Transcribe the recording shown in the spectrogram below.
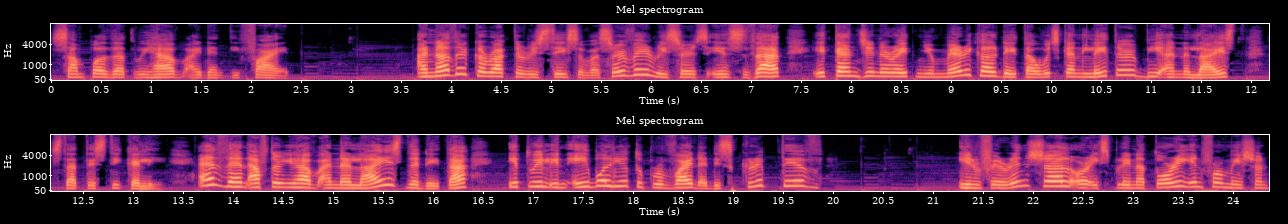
sample that we have identified. Another characteristic of a survey research is that it can generate numerical data which can later be analyzed statistically. And then after you have analyzed the data, it will enable you to provide a descriptive, inferential, or explanatory information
